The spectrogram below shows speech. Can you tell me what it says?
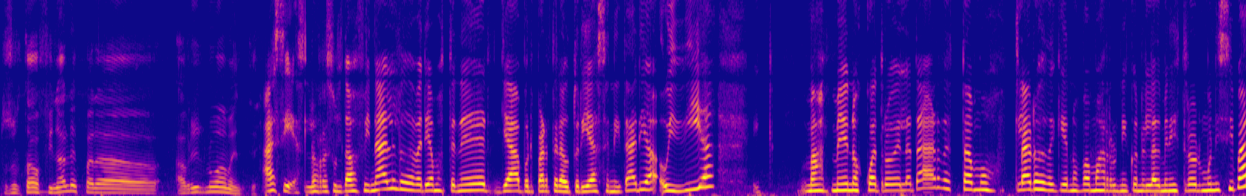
resultados finales para abrir nuevamente. Así es, los resultados finales los deberíamos tener ya por parte de la autoridad sanitaria hoy día más o menos 4 de la tarde, estamos claros de que nos vamos a reunir con el administrador municipal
